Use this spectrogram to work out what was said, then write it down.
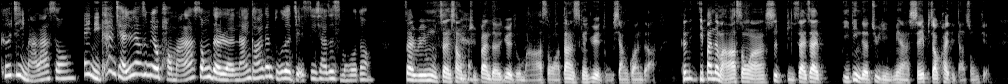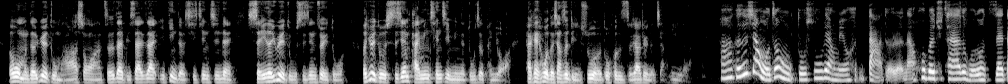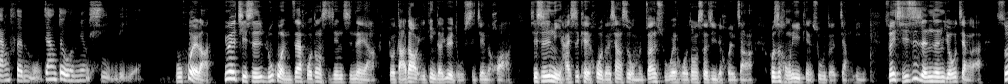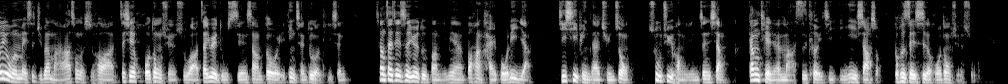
科技马拉松，哎，你看起来就像是没有跑马拉松的人呐、啊！你赶快跟读者解释一下，这是什么活动？在瑞木站上 举办的阅读马拉松啊，当然是跟阅读相关的啊。跟一般的马拉松啊，是比赛在一定的距离里面啊，谁比较快抵达终点。而我们的阅读马拉松啊，则是在比赛在一定的期间之内，谁的阅读时间最多，而阅读时间排名前几名的读者朋友啊，还可以获得像是领书额度或者折价券的奖励呢。啊，可是像我这种读书量没有很大的人啊，会不会去参加这活动只在当分母？这样对我很没有吸引力耶。不会啦，因为其实如果你在活动时间之内啊，有达到一定的阅读时间的话，其实你还是可以获得像是我们专属为活动设计的徽章，或是红利点数的奖励。所以其实是人人有奖啦。所以我们每次举办马拉松的时候啊，这些活动选书啊，在阅读时间上都有一定程度的提升。像在这次阅读榜里面，包含海博利亚、机器平台群众。数据谎言真相、钢铁人马斯克以及银翼杀手都是这次的活动选书。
